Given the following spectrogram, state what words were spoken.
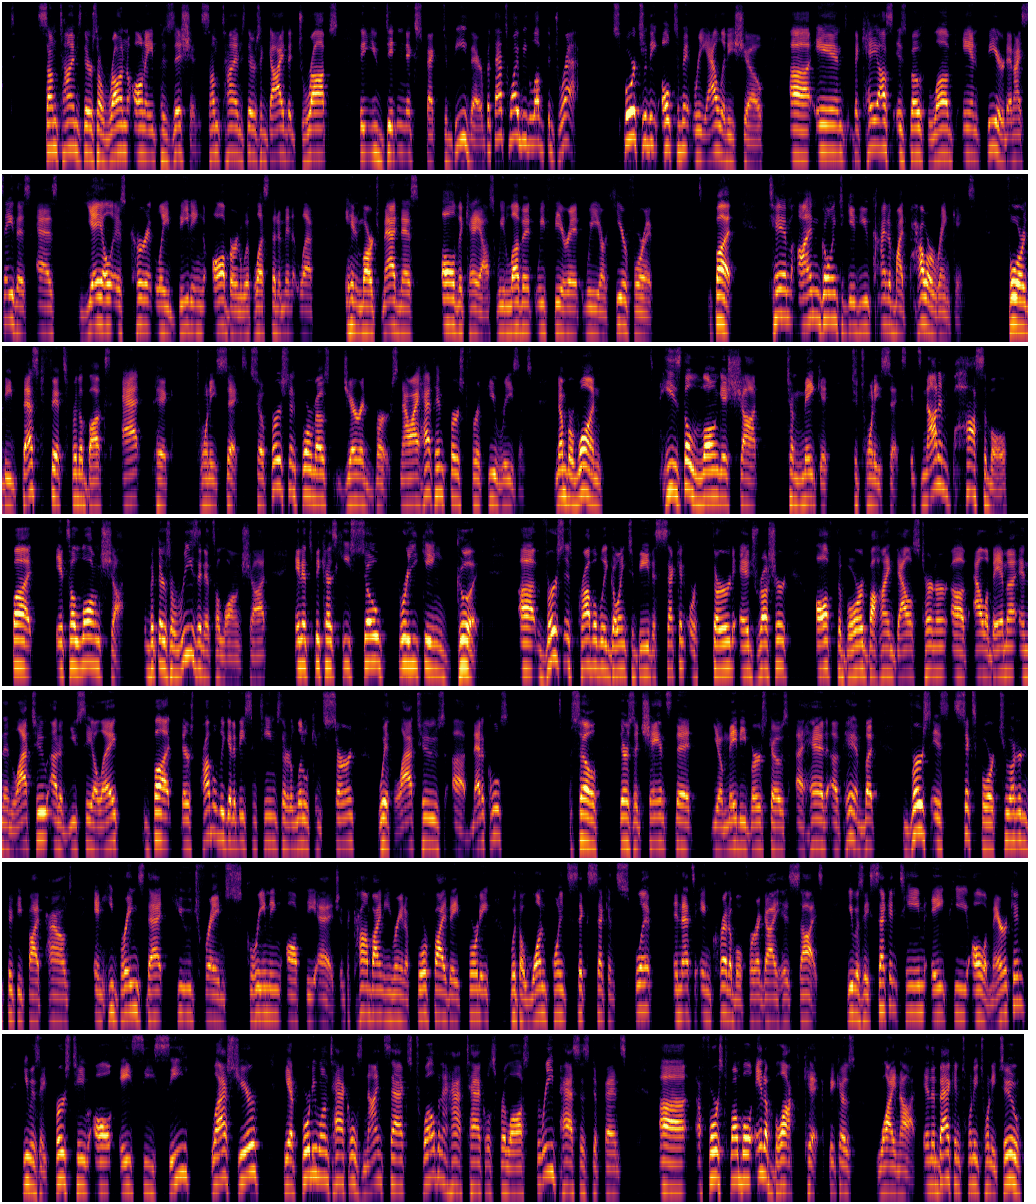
Sometimes there's a run on a position. Sometimes there's a guy that drops that you didn't expect to be there. But that's why we love the draft. Sports are the ultimate reality show. Uh, and the chaos is both loved and feared. And I say this as Yale is currently beating Auburn with less than a minute left in March Madness. All the chaos. We love it. We fear it. We are here for it. But Tim, I'm going to give you kind of my power rankings for the best fits for the Bucs at pick 26. So first and foremost, Jared Verse. Now I have him first for a few reasons. Number one, he's the longest shot to make it to 26. It's not impossible, but it's a long shot. But there's a reason it's a long shot, and it's because he's so freaking good. Uh, Verse is probably going to be the second or third edge rusher off the board behind Dallas Turner of Alabama and then Latu out of UCLA. But there's probably going to be some teams that are a little concerned with Latu's uh, medicals. So there's a chance that, you know, maybe Verse goes ahead of him. But Verse is 6'4, 255 pounds, and he brings that huge frame screaming off the edge. At the combine, he ran a 4.5840 with a 1.6 second split, and that's incredible for a guy his size. He was a second team AP All American. He was a first team All ACC last year. He had 41 tackles, nine sacks, 12 and a half tackles for loss, three passes defensed, uh, a forced fumble, and a blocked kick because why not? And then back in 2022,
